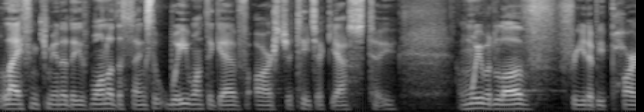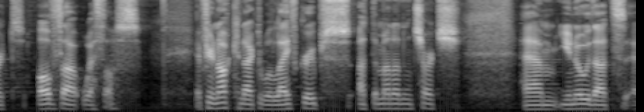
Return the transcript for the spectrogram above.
life and community is one of the things that we want to give our strategic yes to. And we would love for you to be part of that with us. If you're not connected with life groups at the minute in church, um, you know that uh,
